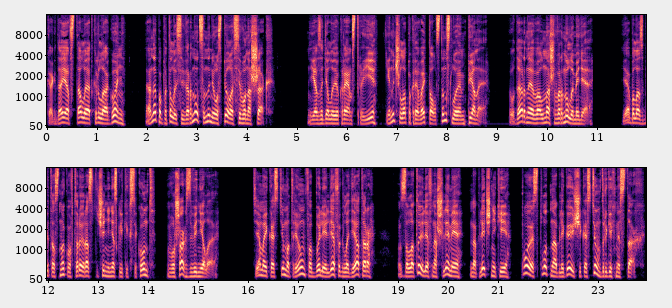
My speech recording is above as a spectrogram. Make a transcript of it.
Когда я встала и открыла огонь, она попыталась увернуться, но не успела всего на шаг. Я задела её краем струи и начала покрывать толстым слоем пены. Ударная волна швырнула меня. Я была сбита с ног во второй раз в течение нескольких секунд, в ушах звенело. Темой костюма Триумфа были лев и гладиатор, золотой лев на шлеме, наплечники, пояс, плотно облегающий костюм в других местах.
